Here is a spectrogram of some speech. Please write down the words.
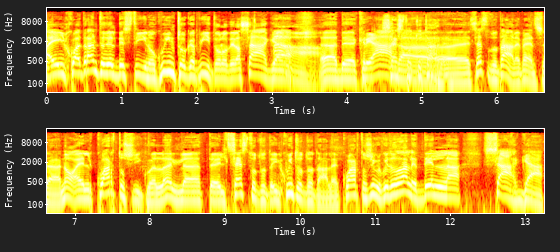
è il quadrante del destino, quinto capitolo della saga Ah. uh, de- creata. Sesto totale. eh, il sesto totale, pensa. No, è il quarto sequel, il, il sesto, il quinto totale. Quarto sequel, quinto totale della saga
